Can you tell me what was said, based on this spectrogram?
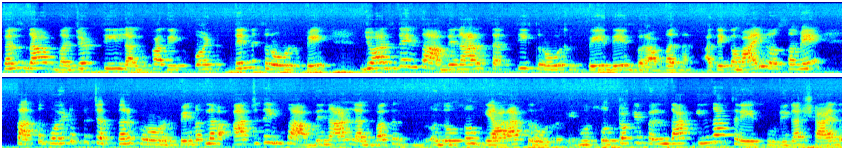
ਫਿਲਮ ਦਾ ਬਜਟ ਸੀ ਲਗਭਗ 1.3 ਕਰੋੜ ਰੁਪਏ, ਜੋ ਅੱਜ ਦੇ ਹਿਸਾਬ ਦੇ ਨਾਲ 37 ਕਰੋੜ ਰੁਪਏ ਦੇ ਬਰਾਬਰ ਹੈ ਅਤੇ ਕਮਾਈ ਉਸ ਸਮੇਂ 7.75 ਕਰੋੜ ਰੁਪਏ, ਮਤਲਬ ਅੱਜ ਦੇ ਹਿਸਾਬ ਦੇ ਨਾਲ ਲਗਭਗ 211 ਕਰੋੜ ਰੁਪਏ। ਹੁਣ ਸੋਚੋ ਕਿ ਫਿਲਮ ਦਾ ਕਿੰਨਾ ਕਰੇਜ਼ ਹੋਵੇਗਾ, ਸ਼ਾਇਦ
